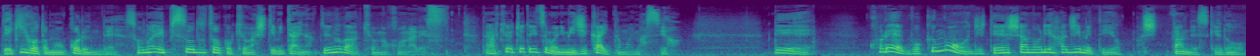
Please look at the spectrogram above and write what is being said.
出来事も起こるんで、そのエピソードトークを今日はしてみたいなというのが今日のコーナーです。だから今日ちょっといつもより短いと思いますよ。で、これ僕も自転車乗り始めてよ知ったんですけど、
